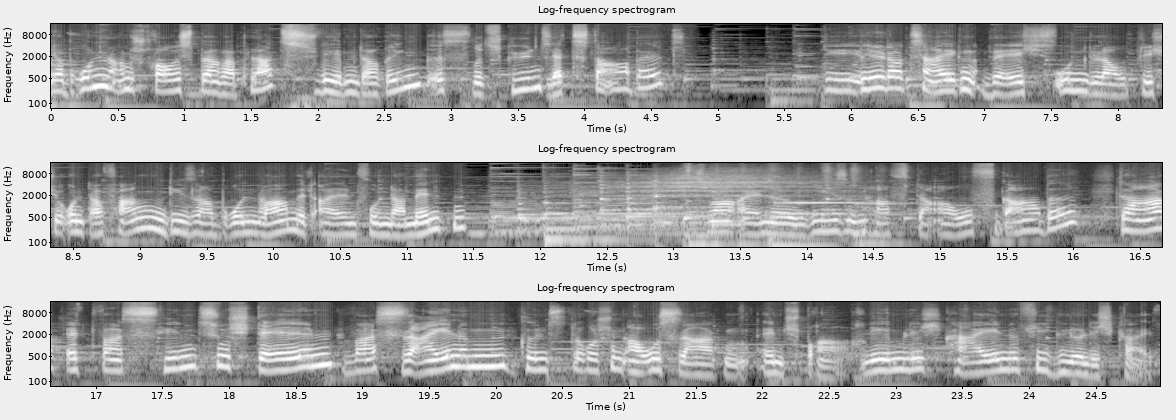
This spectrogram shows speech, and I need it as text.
Der Brunnen am Strausberger Platz, Schwebender Ring, ist Fritz Kühns letzte Arbeit. Die Bilder zeigen, welches unglaubliche Unterfangen dieser Brunnen war mit allen Fundamenten. Es war eine riesenhafte Aufgabe, da etwas hinzustellen, was seinem künstlerischen Aussagen entsprach, nämlich keine Figürlichkeit.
